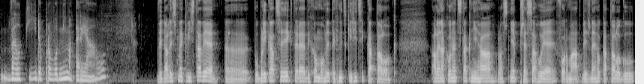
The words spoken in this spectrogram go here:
velký doprovodný materiál. Vydali jsme k výstavě e, publikaci, které bychom mohli technicky říci katalog, ale nakonec ta kniha vlastně přesahuje formát běžného katalogu,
